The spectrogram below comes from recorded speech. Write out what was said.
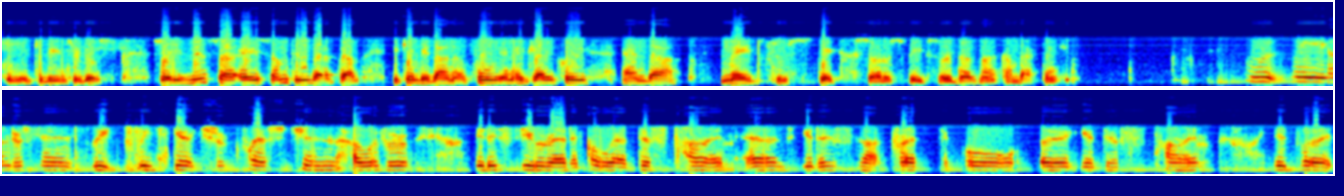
could, to be introduced. So is this uh, a something that um, it can be done fully energetically and uh, made to stick, so to speak, so it does not come back? Thank you. We, understand, we, we get your question. However, it is theoretical at this time and it is not practical uh, at this time. It, but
